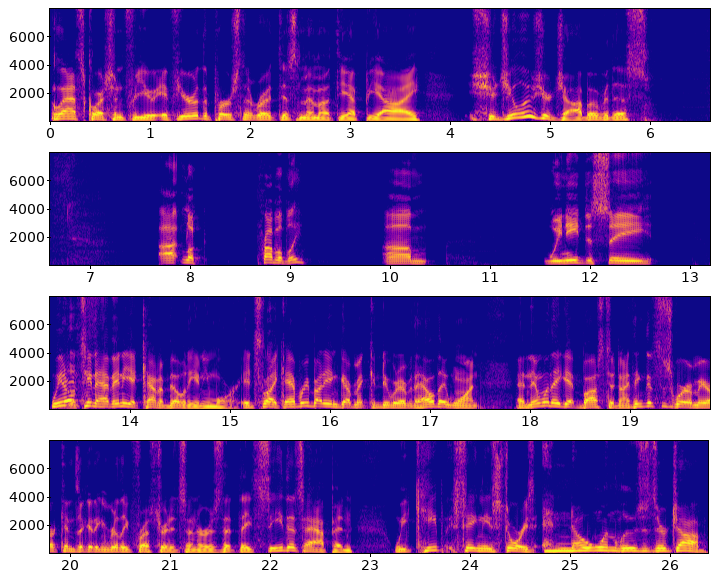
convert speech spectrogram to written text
last question for you if you're the person that wrote this memo at the FBI should you lose your job over this uh, look probably um, we need to see we don't seem to have any accountability anymore. It's like everybody in government can do whatever the hell they want. And then when they get busted, and I think this is where Americans are getting really frustrated, Senator, is that they see this happen. We keep seeing these stories, and no one loses their job.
